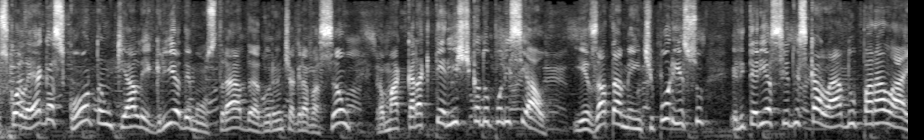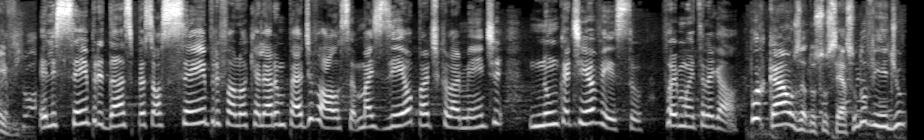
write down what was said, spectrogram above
Os colegas contam que a alegria demonstrada durante a gravação é uma característica do policial. E exatamente por isso ele teria sido escalado para a live. Ele sempre dança, o pessoal sempre falou que ele era um pé de valsa, mas eu, particularmente, nunca tinha visto. Foi muito legal. Por causa do sucesso do vídeo,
